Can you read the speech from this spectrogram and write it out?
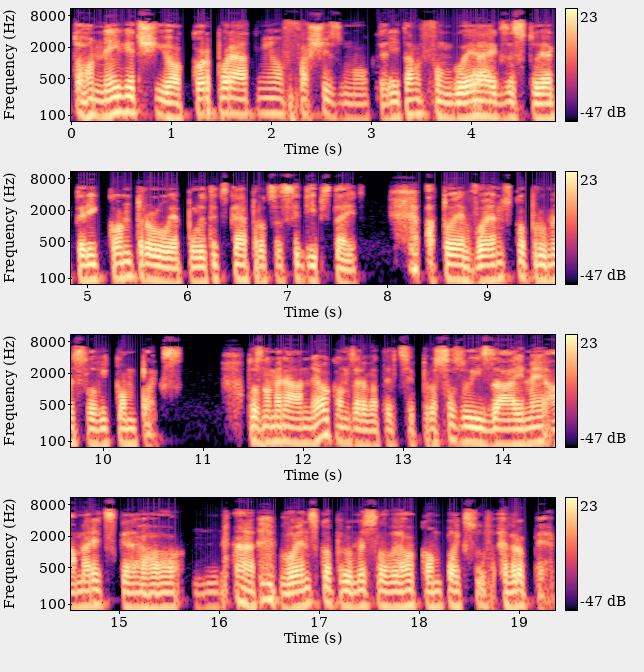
toho největšího korporátního fašismu, který tam funguje a existuje, který kontroluje politické procesy Deep State. A to je vojensko-průmyslový komplex. To znamená, neokonzervativci prosazují zájmy amerického vojensko-průmyslového komplexu v Evropě.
